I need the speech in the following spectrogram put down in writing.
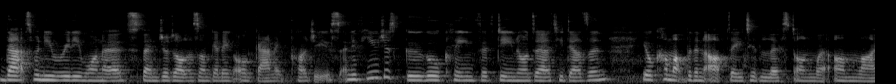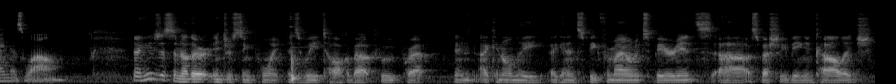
that's when you really want to spend your dollars on getting organic produce. And if you just Google Clean 15 or Dirty Dozen, you'll come up with an updated list on online as well. Now, here's just another interesting point as we talk about food prep. And I can only, again, speak from my own experience, uh, especially being in college.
